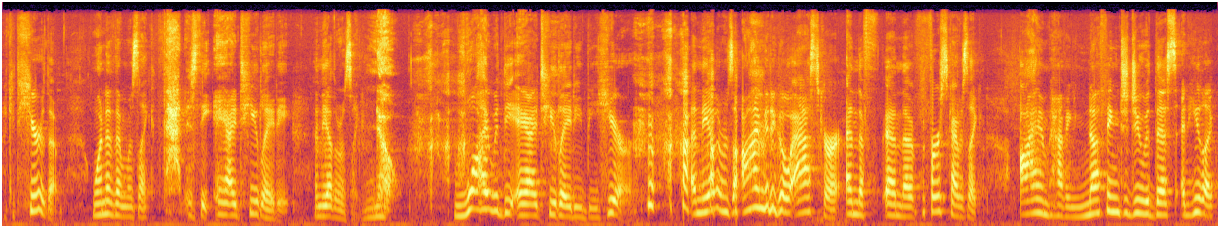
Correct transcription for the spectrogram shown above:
I could hear them. One of them was like, "That is the AIT lady," and the other was like, "No, why would the AIT lady be here?" And the other was, "I'm going to go ask her." And the and the first guy was like, "I am having nothing to do with this," and he like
